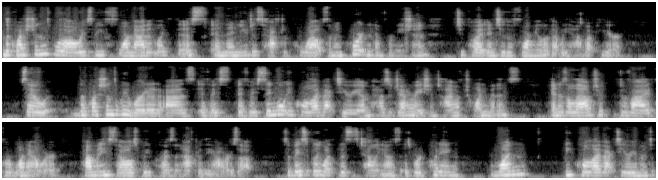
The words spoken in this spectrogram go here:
the questions will always be formatted like this, and then you just have to pull out some important information to put into the formula that we have up here. So the questions will be worded as if a, if a single E. coli bacterium has a generation time of 20 minutes and is allowed to divide for one hour, how many cells will be present after the hour is up. So basically what this is telling us is we're putting one E. coli bacterium into,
